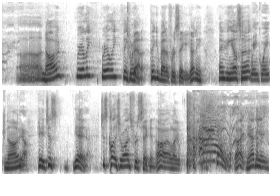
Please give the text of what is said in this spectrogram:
uh, no, really, really. Think about it. Think about it for a second. Got any anything else hurt? Wink, wink. No. Yeah. Here, just yeah, Yeah. just close your eyes for a second. All right, like ow. All right, now do you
